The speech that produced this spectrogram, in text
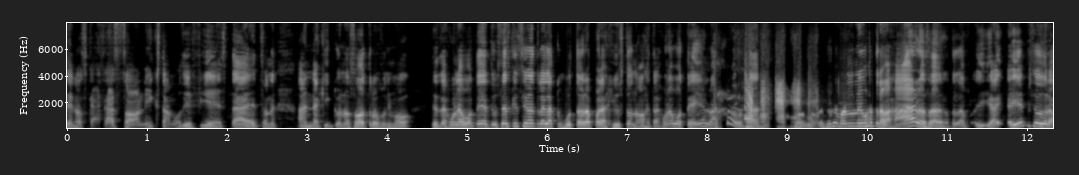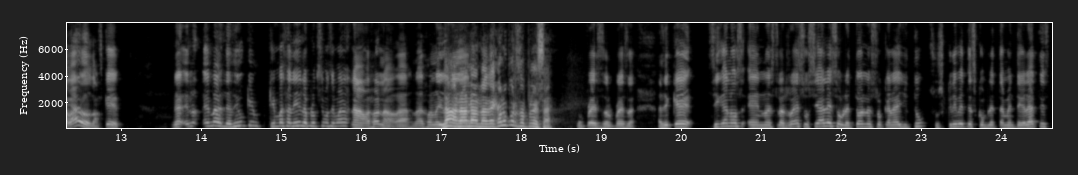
se nos casa Sonic, estamos de fiesta, Edson anda aquí con nosotros, ni modo. Se trajo una botella. ¿Ustedes que se iban a traer la computadora para Houston? No, se trajo una botella el vato. O sea, esta semana no íbamos a trabajar. O sea, y hay, episodios grabados, más que. Es más, les digo quién, quién va a salir la próxima semana. No, mejor no, no, mejor no, no, no, no, no, déjalo por sorpresa. Sorpresa, sorpresa. Así que síganos en nuestras redes sociales, sobre todo en nuestro canal de YouTube. Suscríbete, es completamente gratis.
